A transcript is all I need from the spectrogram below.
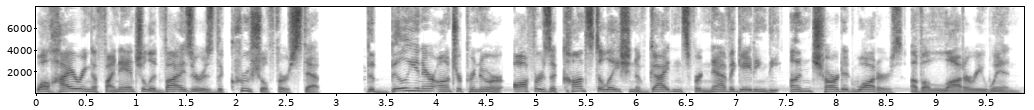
while hiring a financial advisor is the crucial first step. The billionaire entrepreneur offers a constellation of guidance for navigating the uncharted waters of a lottery win.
